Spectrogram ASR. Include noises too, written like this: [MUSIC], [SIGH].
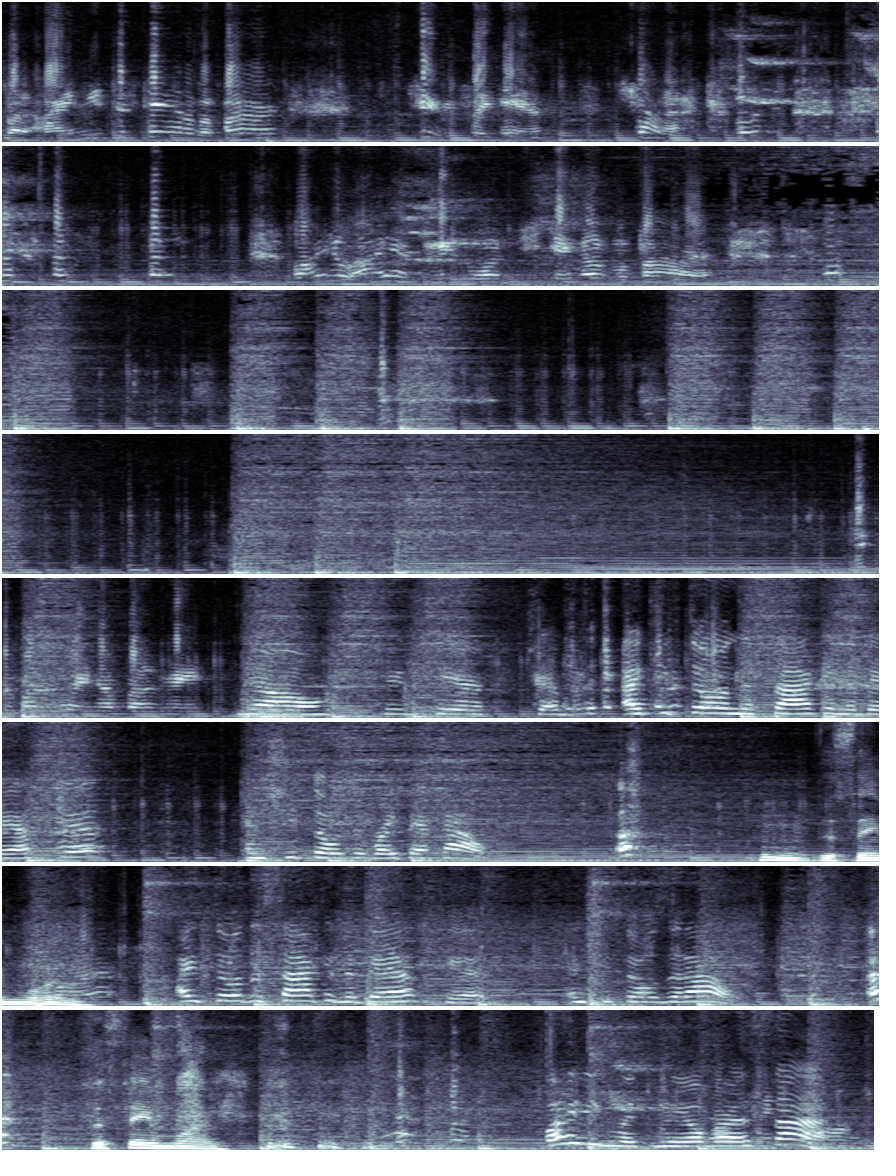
but I need to stay out of the bar. Seriously, Dan, shut up. [LAUGHS] Why do I have to be the one to stay out of the bar? [LAUGHS] Did the bar hang up on me? No, she's here. I keep throwing the sock in the basket, and she throws it right back out. [LAUGHS] the same one. I throw the sock in the basket, and she throws it out. The same one. [LAUGHS] Fighting with me over a sock.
